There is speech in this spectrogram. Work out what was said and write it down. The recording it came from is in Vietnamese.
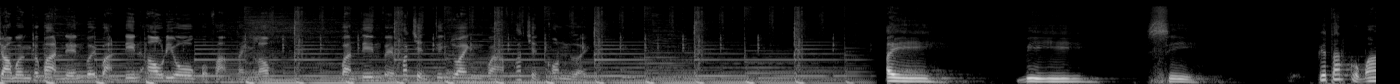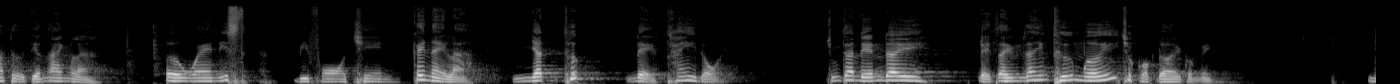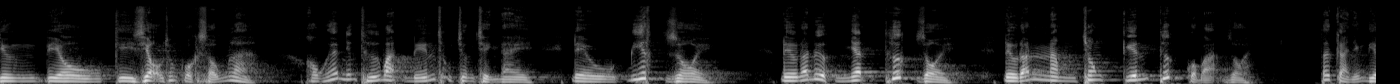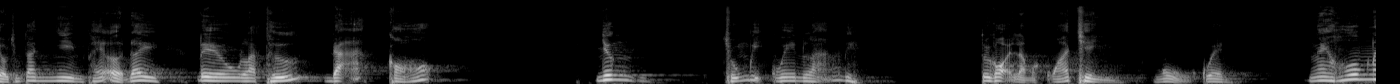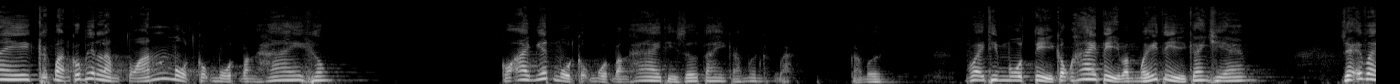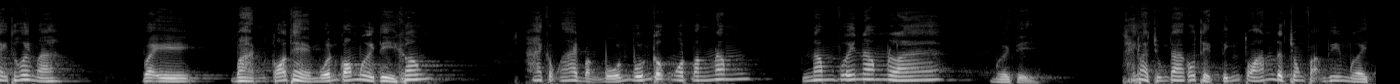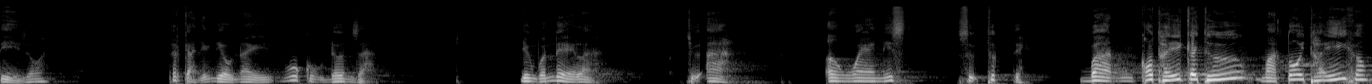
Chào mừng các bạn đến với bản tin audio của Phạm Thành Long. Bản tin về phát triển kinh doanh và phát triển con người. A, B, C. Viết tắt của ba từ tiếng Anh là awareness before change. Cái này là nhận thức để thay đổi. Chúng ta đến đây để tìm ra những thứ mới cho cuộc đời của mình. Nhưng điều kỳ diệu trong cuộc sống là hầu hết những thứ bạn đến trong chương trình này đều biết rồi, đều đã được nhận thức rồi, đều đã nằm trong kiến thức của bạn rồi. Tất cả những điều chúng ta nhìn thấy ở đây đều là thứ đã có. Nhưng chúng bị quên lãng đi. Tôi gọi là một quá trình ngủ quên. Ngày hôm nay các bạn có biết làm toán 1 cộng 1 bằng 2 không? Có ai biết 1 cộng 1 bằng 2 thì giơ tay cảm ơn các bạn. Cảm ơn. Vậy thì 1 tỷ cộng 2 tỷ bằng mấy tỷ các anh chị em? Dễ vậy thôi mà. Vậy bạn có thể muốn có 10 tỷ không? 2 cộng 2 bằng 4, 4 cộng 1 bằng 5. 5 với 5 là 10 tỷ. Thế là chúng ta có thể tính toán được trong phạm vi 10 tỷ rồi. Tất cả những điều này vô cùng đơn giản. Nhưng vấn đề là chữ A, awareness, sự thức tỉnh. Bạn có thấy cái thứ mà tôi thấy không?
